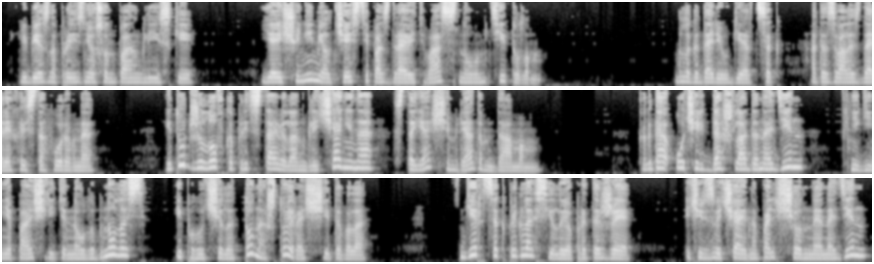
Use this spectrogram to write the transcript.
— любезно произнес он по-английски. «Я еще не имел чести поздравить вас с новым титулом». «Благодарю, герцог», — отозвалась Дарья Христофоровна. И тут же ловко представила англичанина стоящим рядом дамам. Когда очередь дошла до Надин, Княгиня поощрительно улыбнулась и получила то, на что и рассчитывала. Герцог пригласил ее протеже, и чрезвычайно польщенная Надин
